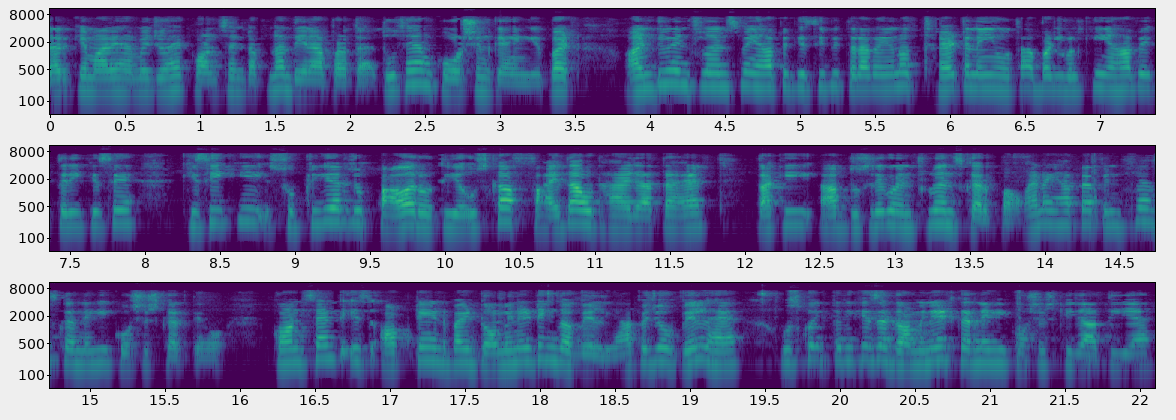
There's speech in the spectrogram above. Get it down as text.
डर के मारे हमें जो है कॉन्सेंट अपना देना पड़ता है। तो उसे हम कोर्शन कहेंगे। बट अनड्यू इन्फ्लुएंस में यहाँ पे किसी भी तरह का यू नो थ्रेट नहीं होता बट बल्कि यहाँ पे एक तरीके से किसी की सुप्रियर जो पावर होती है, उसका फ़ायदा उठाया जाता है ताकि आप दूसरे को इन्फ्लुएंस कर पाओ। है ना? यहाँ पे आप इन्फ्लुएंस करने की कोशिश करते हो। Consent is obtained by dominating the will यहाँ पे जो विल है, उसको एक तरीके से डोमिनेट करने की कोशिश की जाती है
